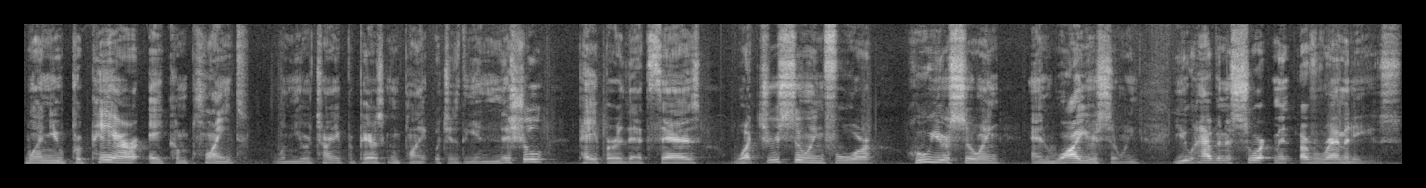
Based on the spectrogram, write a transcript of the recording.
when you prepare a complaint, when your attorney prepares a complaint, which is the initial paper that says what you're suing for, who you're suing, and why you're suing, you have an assortment of remedies.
